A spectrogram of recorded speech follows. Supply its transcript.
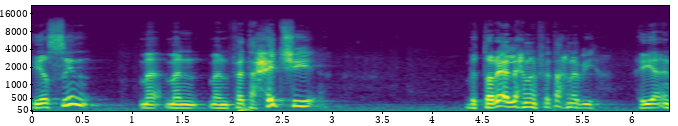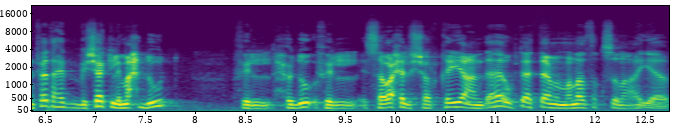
هي الصين ما ما ما انفتحتش بالطريقة اللي إحنا انفتحنا بيها. هي انفتحت بشكل محدود في الحدود في السواحل الشرقية عندها وابتدت تعمل مناطق صناعية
